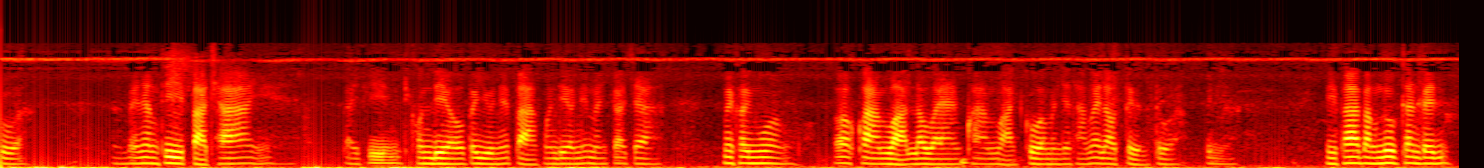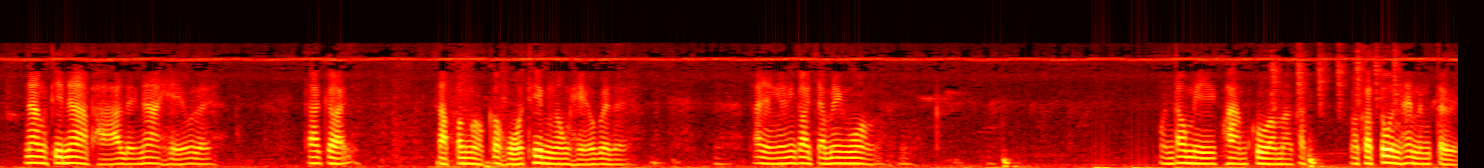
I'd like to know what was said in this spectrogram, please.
กลัว ไปนั่งที่ป่าช้าไปที่คนเดียวไปอยู่ในป่าคนเดียวนี่มันก็จะไม่ค่อยง่วง เพราะความหวาดระแวง ความหวาดกลัว มันจะทำให้เราตื่นตัวขึ้นมา มีพระบางรูปท่านไปนั่งที่หน้าผาเลยหน้าเหวเลย ถ้าเกิดสับประงกก็หัวทิ่มลงเหวไปเลย ถ้าอย่างนั้นก็จะไม่ง่วง มันต้องมีความกลัวมากระมากระตุ้นให้มันตื่น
